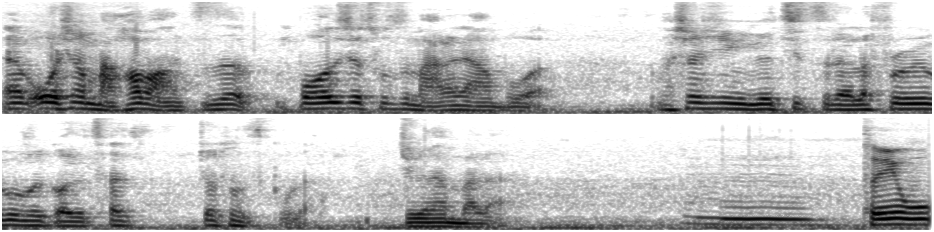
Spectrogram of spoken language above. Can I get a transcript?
哎，我想买好房子，保时捷车子买了两部，勿小心有天子辣辣 freeway 高头出交通事故了，就搿样没了。嗯，所以我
